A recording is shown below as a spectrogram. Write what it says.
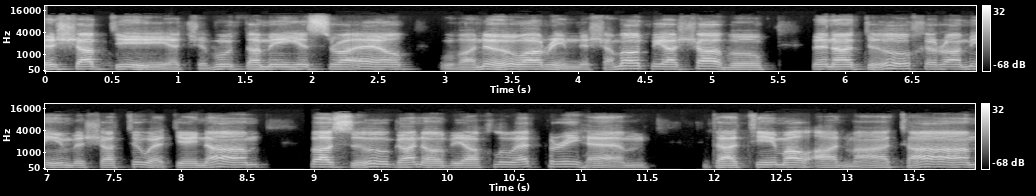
ושבתי את שבות עמי ישראל, ובנו ערים נשמות וישבו, ונטו חרמים ושתו את ינם, ועשו גנו ויאכלו את פריהם, תתים על אדמתם,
